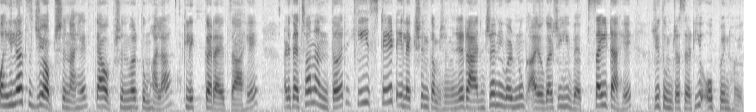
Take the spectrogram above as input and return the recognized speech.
पहिलंच जे ऑप्शन आहे त्या ऑप्शनवर तुम्हाला क्लिक करायचं आहे. आणि त्याच्यानंतर ही स्टेट इलेक्शन कमिशन म्हणजे राज्य निवडणूक आयोगाची ही वेबसाईट आहे जी तुमच्यासाठी ओपन होईल.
